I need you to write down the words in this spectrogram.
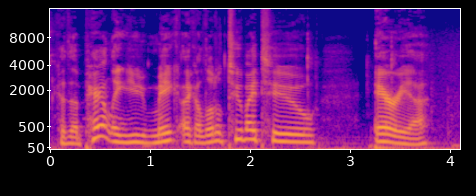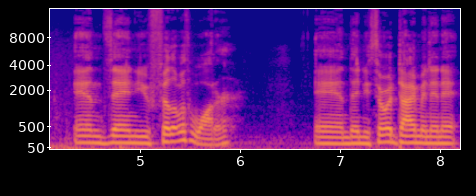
Because apparently you make like a little two by two area and then you fill it with water and then you throw a diamond in it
